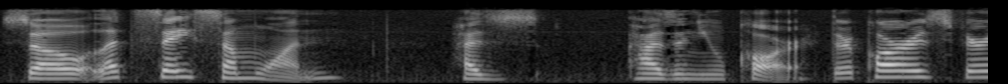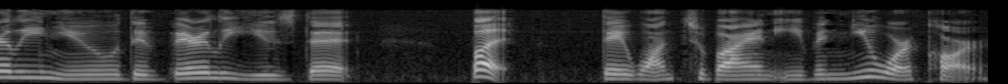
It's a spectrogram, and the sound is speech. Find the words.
So let's say someone has has a new car. Their car is fairly new, they've barely used it, but they want to buy an even newer car.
